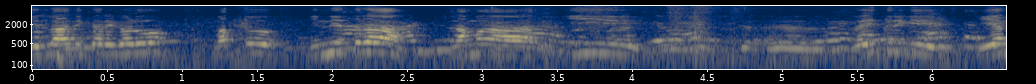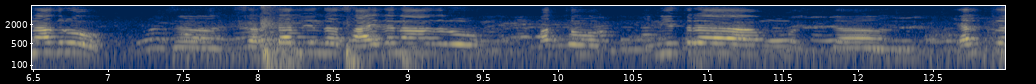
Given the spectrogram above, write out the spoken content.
ಜಿಲ್ಲಾಧಿಕಾರಿಗಳು ಮತ್ತು ಇನ್ನಿತರ ನಮ್ಮ ಈ ರೈತರಿಗೆ ಏನಾದರೂ ಸರ್ಕಾರದಿಂದ ಸಹಾಯಧನ ಆದರೂ ಮತ್ತು ಇನ್ನಿತರ ಹೆಲ್ತ್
